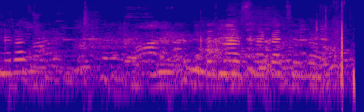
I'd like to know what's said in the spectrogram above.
Не раз. Без нас на Катя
